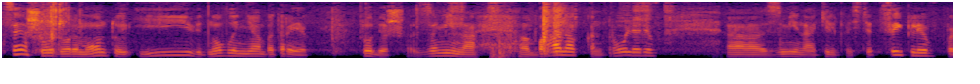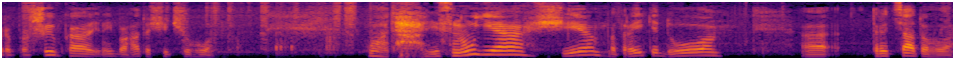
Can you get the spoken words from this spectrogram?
Це щодо ремонту і відновлення батарейок. Тобі ж заміна банок, контролерів, е, зміна кількості циклів, перепрошивка і багато ще чого. От. Існує ще батарейки до е, 30-го,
